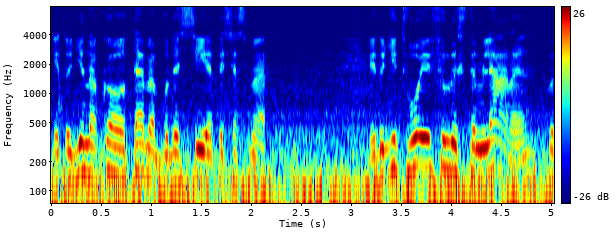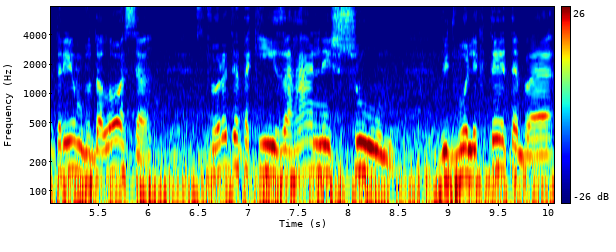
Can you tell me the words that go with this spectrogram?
І тоді навколо тебе буде сіятися смерть. І тоді твої філистимляни, котрим вдалося створити такий загальний шум, відволікти тебе,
